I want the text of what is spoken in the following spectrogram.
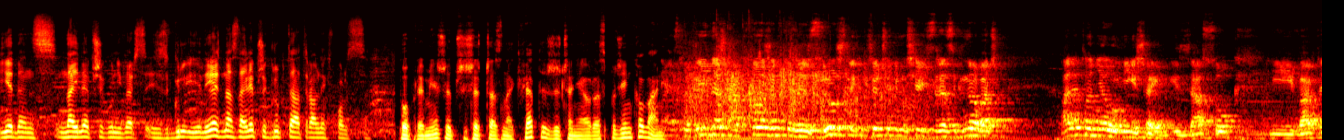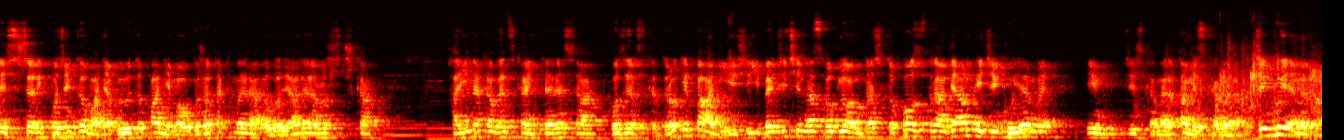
jeden z najlepszych uniwersy- jedna z najlepszych grup teatralnych w Polsce. Po premierze przyszedł czas na kwiaty, życzenia oraz podziękowania. Byli też aktorzy, którzy z różnych przyczyn musieli zrezygnować, ale to nie umniejsza im ich zasług i warte jest szczerych podziękowania. Były to panie Małgorzata Kmera, Eulalia Roszczka, Halina Kawecka i Teresa Kozerska. Drogie panie, jeśli będziecie nas oglądać, to pozdrawiamy i dziękujemy. Nie wiem, gdzie jest kamera, tam jest kamera. Dziękujemy wam.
